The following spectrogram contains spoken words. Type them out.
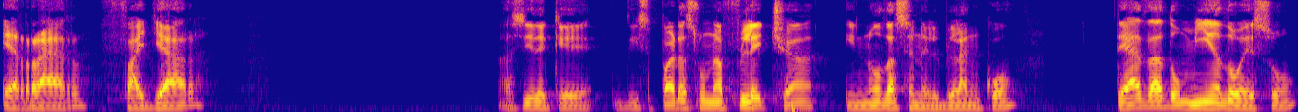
Errar, fallar. Así de que disparas una flecha y no das en el blanco. ¿Te ha dado miedo eso?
